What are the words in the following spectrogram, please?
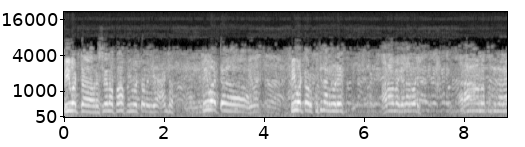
ಪಿವಟ್ ಅವ್ರ ಹೆಸರೇನಪ್ಪ ಪಿವಟ್ ನಂಗೆ ಅಂಡ್ ಪಿವಟ್ ಪಿವಟ್ ಅವ್ರು ಕೂತಿದ್ದಾರೆ ನೋಡಿ. ಆರಾಮಾಗಿ ಎಲ್ಲ ನೋಡಿ. ಆರಾಮಾಗಿ ಕೂತಿದ್ದಾರೆ.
